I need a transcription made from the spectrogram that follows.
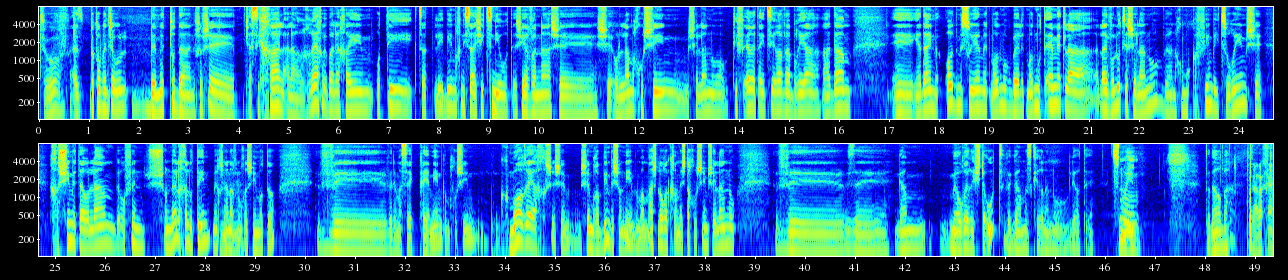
טוב, אז דוקטור בן שאול, באמת תודה. אני חושב ש... שהשיחה על, הריח בבעלי החיים, אותי קצת, ליבי מכניסה איזושהי צניעות, איזושהי הבנה ש... שעולם החושים שלנו, תפארת היצירה והבריאה, האדם, אה, היא עדיין מאוד מסוימת, מאוד מוגבלת, מאוד מותאמת לא... לאבולוציה שלנו, ואנחנו מוקפים ביצורים שחשים את העולם באופן שונה לחלוטין מאיך שאנחנו mm-hmm. חשים אותו. ו... ולמעשה קיימים גם חושים כמו הריח, ש... שהם, שהם רבים ושונים, וממש לא רק חמשת החושים שלנו, וזה גם מעורר השתאות וגם מזכיר לנו להיות uh, צנועים. תודה רבה. תודה לכם.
